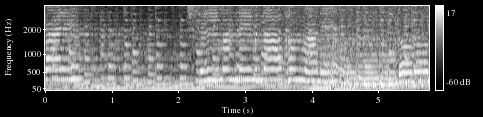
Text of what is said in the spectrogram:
Friday. Say my name and I'll come running.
